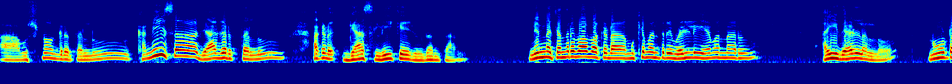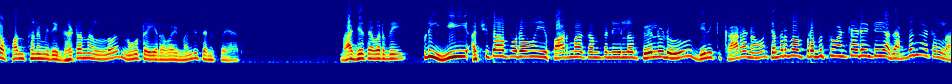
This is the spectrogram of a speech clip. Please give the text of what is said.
ఆ ఉష్ణోగ్రతలు కనీస జాగ్రత్తలు అక్కడ గ్యాస్ లీకేజ్ ఉదంతాలు. నిన్న చంద్రబాబు అక్కడ ముఖ్యమంత్రి వెళ్ళి ఏమన్నారు? ఐదేళ్ళలో నూట పంతొమ్మిది ఘటనల్లో నూట ఇరవై మంది చనిపోయారు. బాధ్యత ఎవరిది? ఇప్పుడు ఈ అచ్యుతాపురం ఈ ఫార్మా కంపెనీలో పేలుడు దీనికి కారణం చంద్రబాబు ప్రభుత్వం అంటాడేంటి? అది అర్థం కావటంలా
